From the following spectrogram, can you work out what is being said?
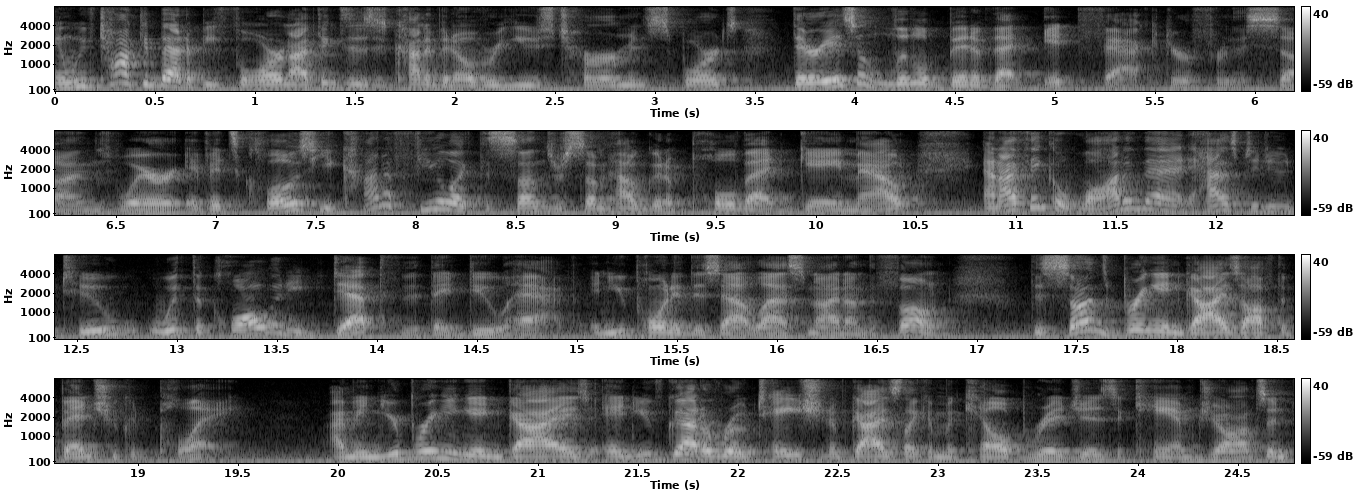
and we've talked about it before, and I think this is kind of an overused term in sports. There is a little bit of that it factor for the Suns, where if it's close, you kind of feel like the Suns are somehow going to pull that game out. And I think a lot of that has to do, too, with the quality depth that they do have. And you pointed this out last night on the phone. The Suns bring in guys off the bench who could play. I mean, you're bringing in guys, and you've got a rotation of guys like a Mikal Bridges, a Cam Johnson,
